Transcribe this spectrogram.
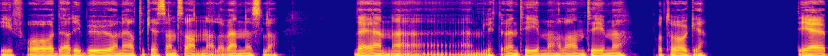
ifra der de bor, og ned til Kristiansand eller Vennesla. Det er en, eh, en litt over en time, halvannen time på toget. De er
